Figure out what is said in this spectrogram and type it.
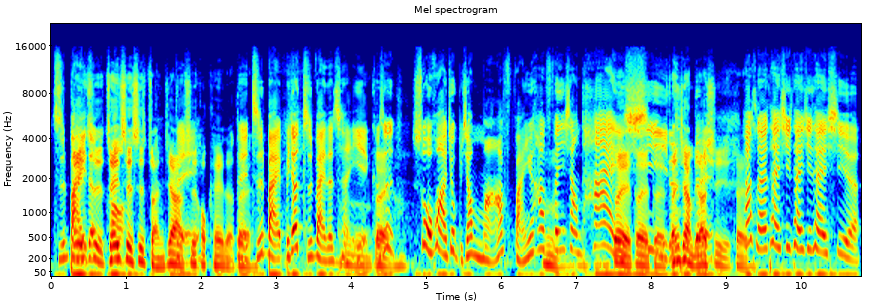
直白的，这一次是转价是 OK 的，对，直白比较直白的产业。可是塑化就比较麻烦，因为它分项太细了，分项比较细，它实在太细太细太细了，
